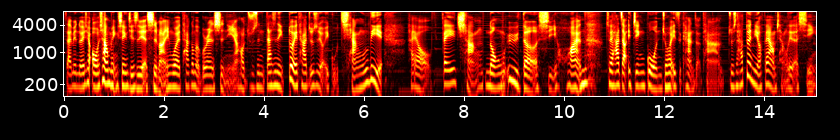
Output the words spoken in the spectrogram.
在面对一些偶像明星，其实也是嘛，因为他根本不认识你，然后就是但是你对他就是有一股强烈。还有非常浓郁的喜欢，所以他只要一经过，你就会一直看着他，就是他对你有非常强烈的吸引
